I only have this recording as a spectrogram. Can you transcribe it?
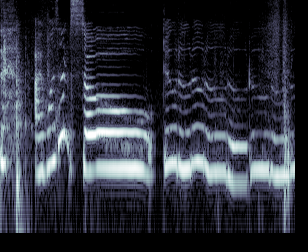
I wasn't so do do do do do do do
